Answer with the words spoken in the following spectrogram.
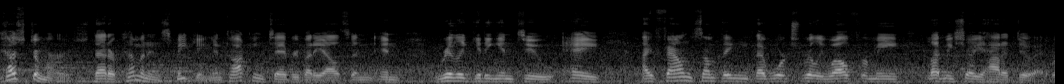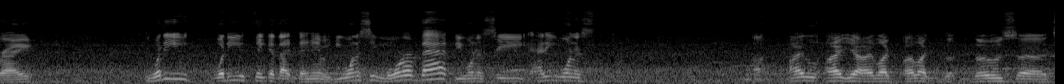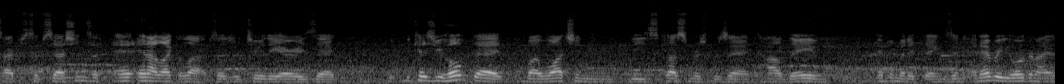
customers that are coming and speaking and talking to everybody else and and really getting into hey, I found something that works really well for me. Let me show you how to do it. Right. What do you what do you think of that dynamic? Do you want to see more of that? Do you want to see how do you want to? I, I, yeah, I like I like th- those uh, types of sessions, and, and I like the labs. Those are two of the areas that, because you hope that by watching these customers present how they've implemented things, and, and every organize,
